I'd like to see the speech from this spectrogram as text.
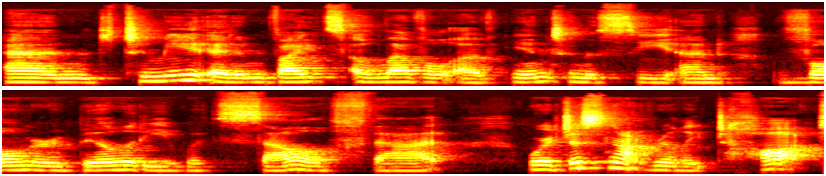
And to me, it invites a level of intimacy and vulnerability with self that we're just not really taught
